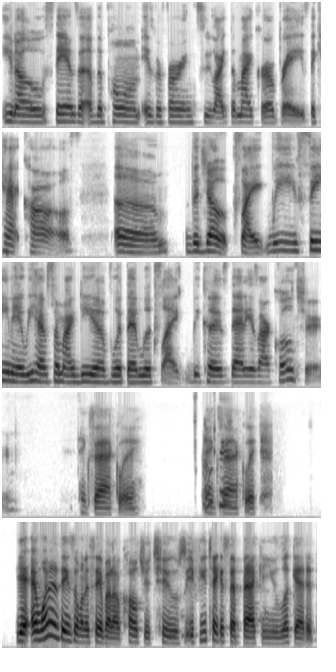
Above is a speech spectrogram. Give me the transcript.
you know stanza of the poem is referring to like the micro braids the cat calls um the jokes. Like we've seen it, we have some idea of what that looks like because that is our culture. Exactly. Okay. Exactly. Yeah, and one of the things I want to say about our culture too is if you take a step back and you look at it,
